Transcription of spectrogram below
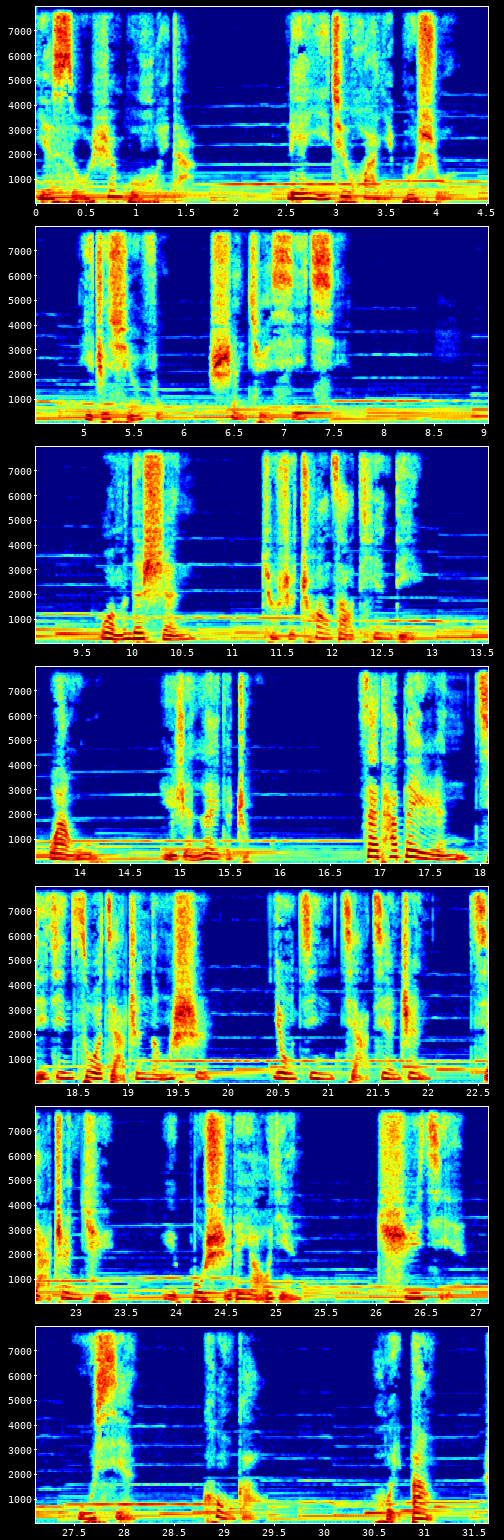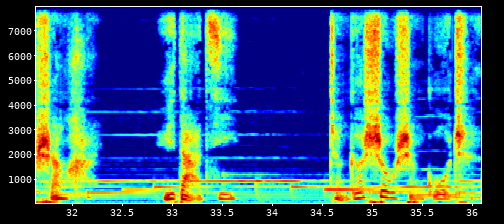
耶稣仍不回答，连一句话也不说，以致巡抚甚觉稀奇。我们的神就是创造天地万物与人类的主。在他被人极尽作假之能事，用尽假见证、假证据与不实的谣言，曲解、诬陷、控告、毁谤、伤害与打击，整个受审过程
